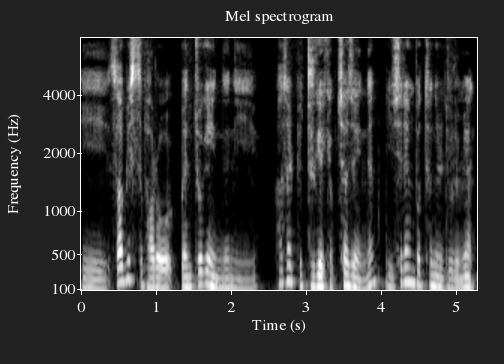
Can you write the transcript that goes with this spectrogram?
이 서비스 바로 왼쪽에 있는 이 화살표 두 개 겹쳐져 있는 이 실행 버튼을 누르면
